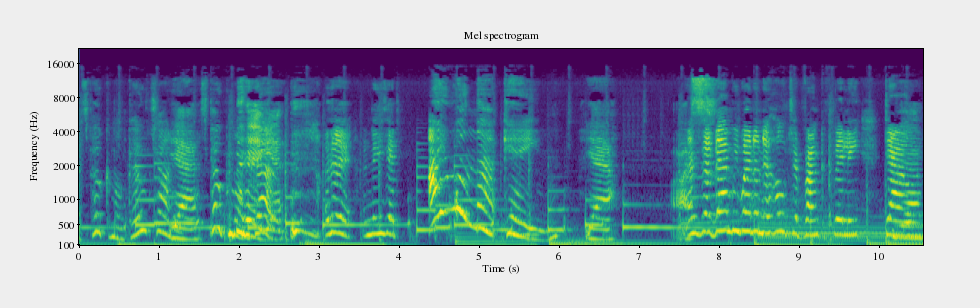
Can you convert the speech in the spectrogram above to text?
"It's Pokemon Go, Charlie. Yeah. it's Pokemon Go." Yeah. And then and then he said, "I want that game." Yeah. And so then we went on a whole trip around Philly down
